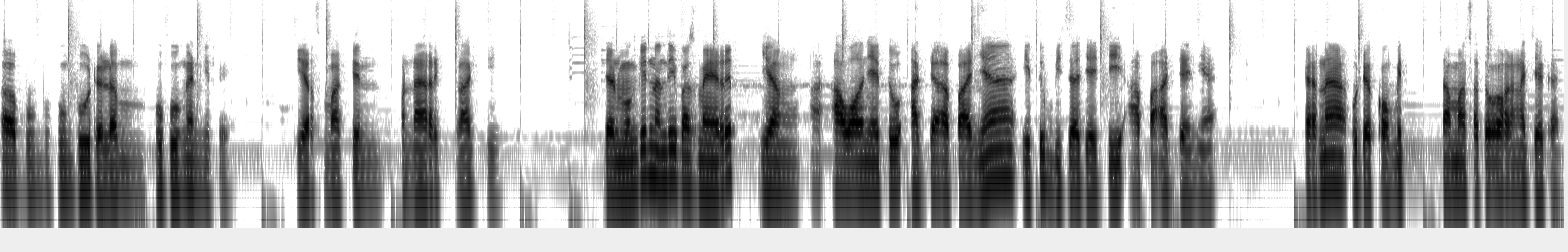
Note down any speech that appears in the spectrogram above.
uh, bumbu-bumbu dalam hubungan gitu ya biar semakin menarik lagi. Dan mungkin nanti pas merit yang awalnya itu ada apanya itu bisa jadi apa adanya. Karena udah komit sama satu orang aja kan.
